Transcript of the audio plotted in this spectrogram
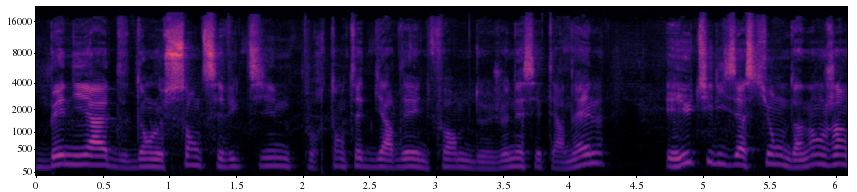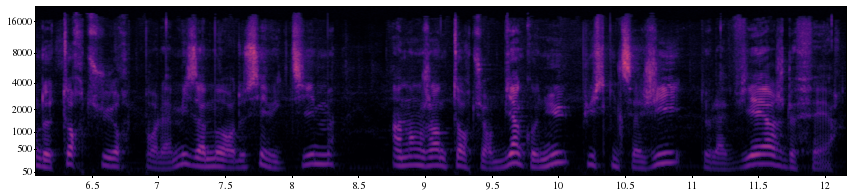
baignade dans le sang de ses victimes pour tenter de garder une forme de jeunesse éternelle, et utilisation d'un engin de torture pour la mise à mort de ses victimes, un engin de torture bien connu puisqu'il s'agit de la Vierge de Fer.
